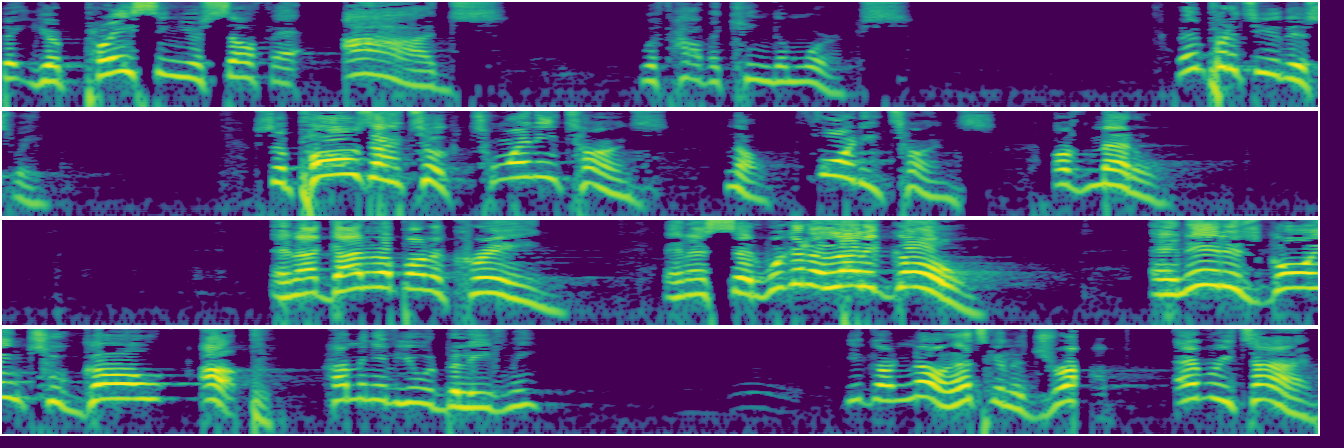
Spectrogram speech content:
but you're placing yourself at odds with how the kingdom works. Let me put it to you this way. Suppose I took 20 tons, no, 40 tons of metal, and I got it up on a crane, and I said, We're going to let it go, and it is going to go up. How many of you would believe me? You go, No, that's going to drop every time.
